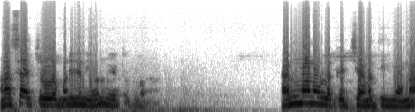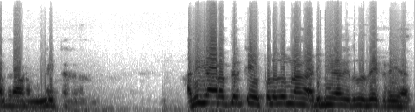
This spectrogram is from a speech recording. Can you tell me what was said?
மனசாட்சி உள்ள மனிதன் எவரும் ஏற்றுக்கொள்ள மாட்டான். தன்மானம் உள்ள கட்சி அனைத்து இந்திய அண்ணா திராவிட முன்னேற்ற கழகம். அதிகாரத்திற்கு எப்பொழுதும் நாங்கள் அடிமையாக இருந்ததே கிடையாது.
